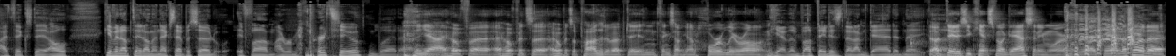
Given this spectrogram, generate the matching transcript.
I fixed it. I'll give an update on the next episode if um I remember to but uh, yeah, I hope. Uh, I hope it's a. I hope it's a positive update and things haven't gone horribly wrong. yeah the update is that I'm dead and that The uh, update is you can't smell gas anymore. Like, man, that's one of the.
